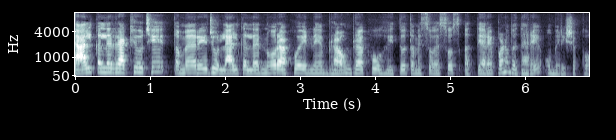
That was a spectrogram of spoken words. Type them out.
લાલ કલર રાખ્યો છે. તમારે જો લાલ કલર ન રાખો, એને બ્રાઉન રાખવો હોય તો તમે સોયા સોસ અત્યારે પણ વધારે ઉમેરી શકો.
